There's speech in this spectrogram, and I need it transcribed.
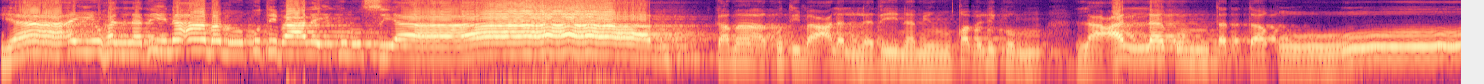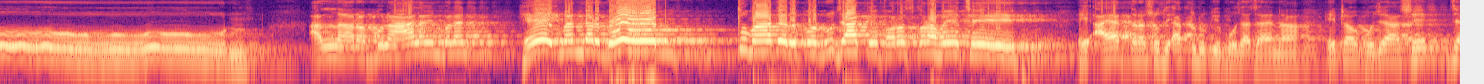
يا أيها الذين آمنوا كتب عليكم الصيام كما كتب على الذين من قبلكم لعلكم تتقون আল্লাহ রাব্বুল আলামিন বলেন হে ইমানদার গণ তোমাদের উপর রোজাকে ফরজ করা হয়েছে এই আয়াত দ্বারা শুধু এতটুকু বোঝা যায় না, এটাও বোঝা আসে যে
